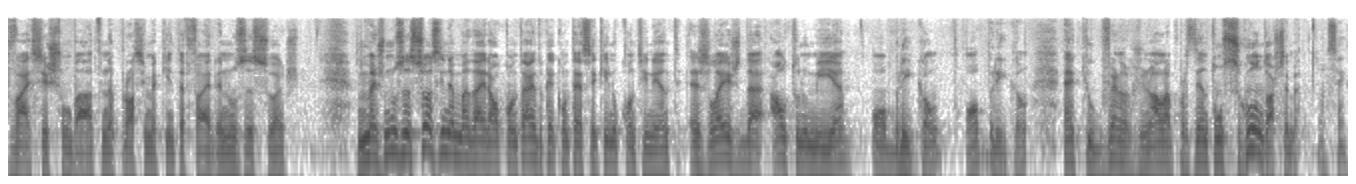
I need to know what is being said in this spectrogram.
vai ser chumbado na próxima quinta-feira nos Açores. Mas nos Açores e na Madeira, ao contrário do que acontece aqui no continente, as leis da autonomia obrigam, obrigam a que o Governo Regional apresente um segundo orçamento Ah, sim.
